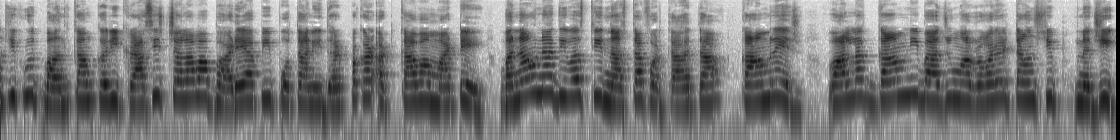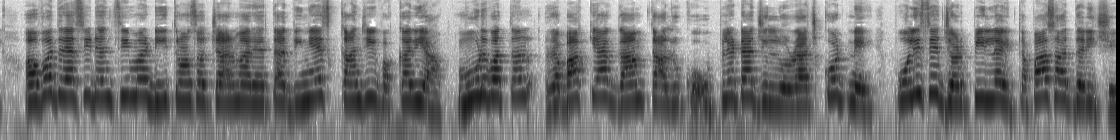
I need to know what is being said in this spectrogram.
અધિકૃત બાંધકામ કરી ક્લાસીસ ચલાવવા ભાડે આપી પોતાની ધરપકડ અટકાવવા માટે બનાવના દિવસથી નાસ્તા ફરતા હતા. કામરેજ વાલક ગામની બાજુમાં રોયલ ટાઉનશીપ નજીક અવધ રેસિડેન્સીમાં ડી ત્રણસો ચારમાં રહેતા દિનેશ કાંજી વકરિયા મૂળ વતન રબાકિયા ગામ તાલુકો ઉપલેટા જિલ્લો રાજકોટને પોલીસે ઝડપી લઈ તપાસ હાથ ધરી છે.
